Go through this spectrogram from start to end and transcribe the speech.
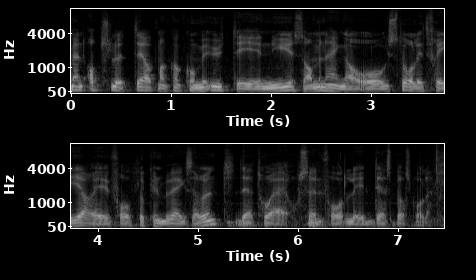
Men absolutt det at man kan komme ut i nye sammenhenger og stå litt friere i forhold til å kunne bevege seg rundt, det tror jeg også er en fordel i det spørsmålet.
